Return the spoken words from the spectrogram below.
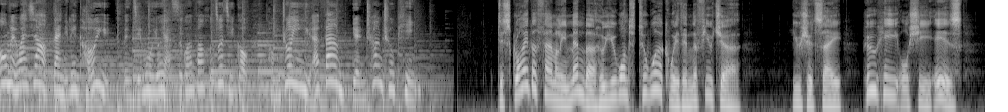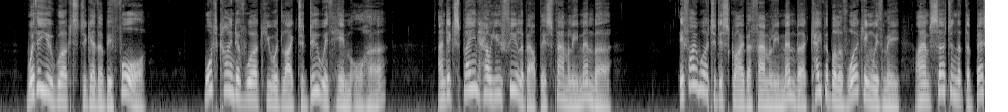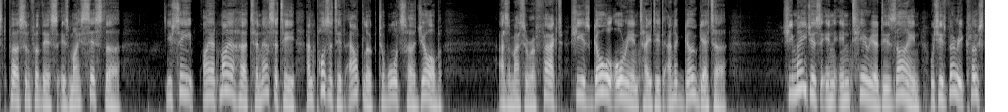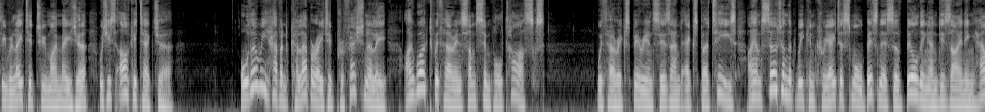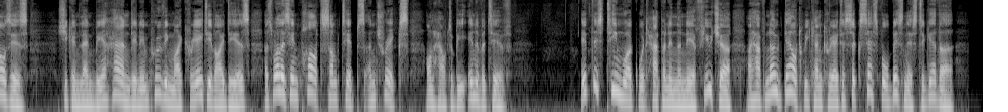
欧美外教带你练口语。本节目由雅思官方合作机构同桌英语 FM 原创出品。Describe a family member who you want to work with in the future. You should say who he or she is, whether you worked together before, what kind of work you would like to do with him or her, and explain how you feel about this family member. If I were to describe a family member capable of working with me, I am certain that the best person for this is my sister. You see, I admire her tenacity and positive outlook towards her job. As a matter of fact, she is goal orientated and a go getter. She majors in interior design, which is very closely related to my major, which is architecture. Although we haven't collaborated professionally, I worked with her in some simple tasks. With her experiences and expertise, I am certain that we can create a small business of building and designing houses. She can lend me a hand in improving my creative ideas as well as impart some tips and tricks on how to be innovative. If this teamwork would happen in the near future, I have no doubt we can create a successful business together.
